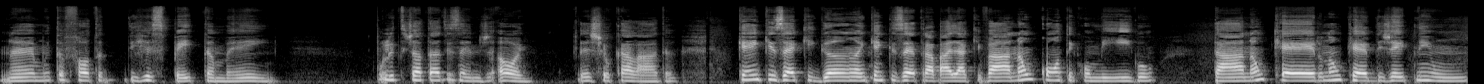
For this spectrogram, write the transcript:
né? Muita falta de respeito também. Político já está dizendo, olha, deixa eu calada. Quem quiser que ganhe, quem quiser trabalhar que vá, não contem comigo, tá? Não quero, não quero de jeito nenhum.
